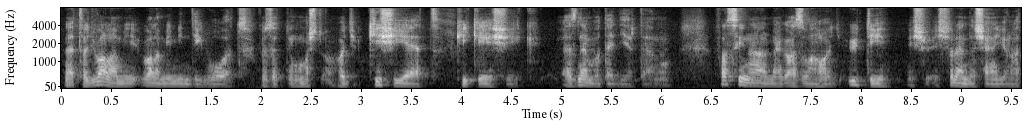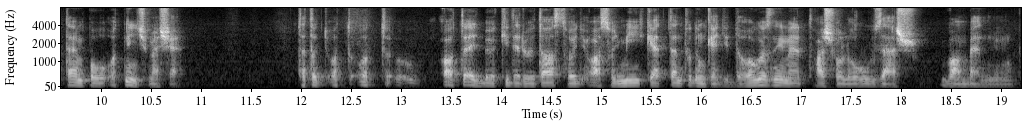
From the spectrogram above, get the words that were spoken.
Mert hogy valami, valami mindig volt közöttünk. Most, hogy ki siet, ki ez nem volt egyértelmű. Faszinál, meg az van, hogy üti, és, és rendesen jön a tempó, ott nincs mese. Tehát ott, ott, ott, ott egyből kiderült azt, hogy, az, hogy mi ketten tudunk együtt dolgozni, mert hasonló húzás van bennünk.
